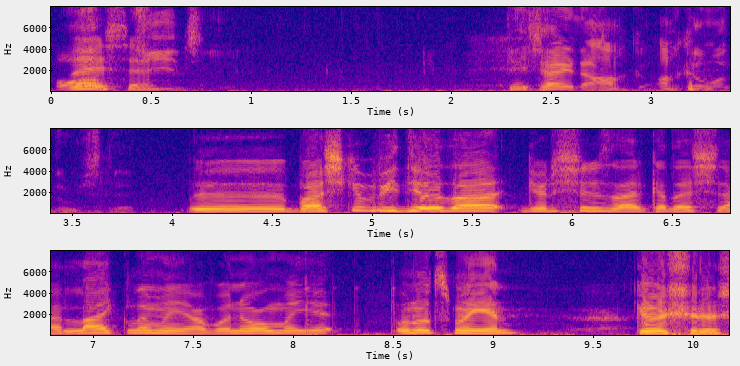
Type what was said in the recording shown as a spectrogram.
Hop, Neyse. GG. Geçen yine ak- akamadım işte. Ee, başka bir videoda görüşürüz arkadaşlar. Likelamayı, abone olmayı unutmayın. Görüşürüz.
